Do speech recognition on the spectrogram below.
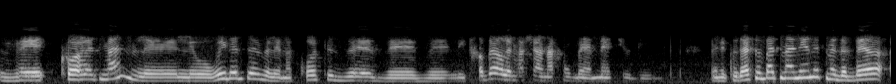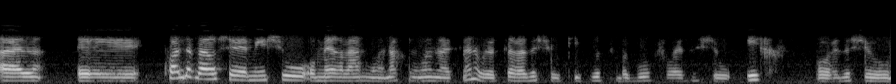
וכל הזמן להוריד את זה ולנקות את זה ולהתחבר למה שאנחנו באמת יודעים. ונקודת מבט מעניינת מדבר על אה, כל דבר שמישהו אומר לנו, אנחנו אומרים לעצמנו, ויוצר איזשהו קיבוץ בגוף או איזשהו איכס או איזשהו...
